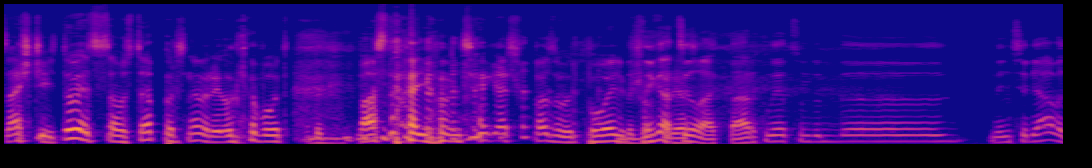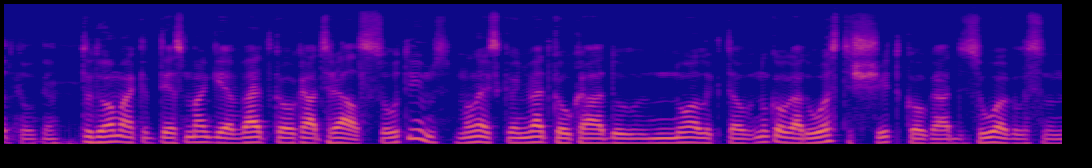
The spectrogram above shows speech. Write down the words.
sašķīs. Tu viens savus cepurus nevar ilgi dabūt Bet, pastāju, un viņš vienkārši pazūd poļu. bet kā cilvēki pērk lietas un tad uh, viņas ir jāved kaut kā. Tu domā, ka tie smagie ved kaut kāds reāls sūtījums? Man liekas, ka viņi ved kaut kādu noliktavu, nu, kaut kādu ostas šitu, kaut kādas ogles un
